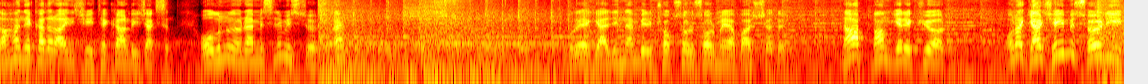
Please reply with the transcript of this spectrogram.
Daha ne kadar aynı şeyi tekrarlayacaksın? Oğlunun öğrenmesini mi istiyorsun ha? Buraya geldiğinden beri çok soru sormaya başladı. Ne yapmam gerekiyor? Ona gerçeği mi söyleyeyim?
